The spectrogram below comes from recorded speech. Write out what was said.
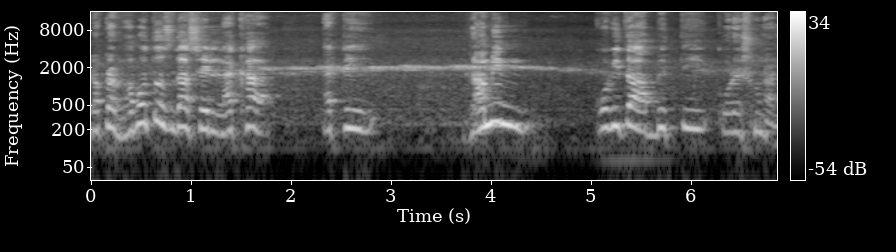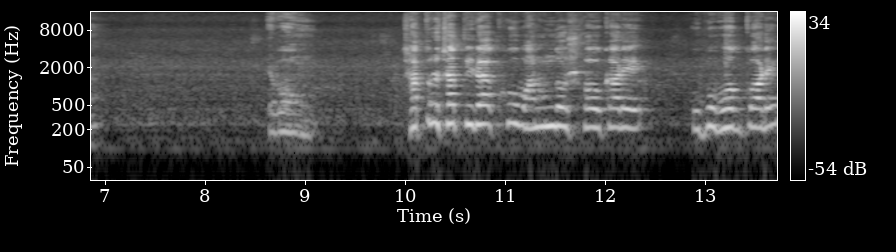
ডক্টর ভবতোষ দাসের লেখা একটি গ্রামীণ কবিতা আবৃত্তি করে শোনান। এবং ছাত্রছাত্রীরা খুব আনন্দ সহকারে উপভোগ করে।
